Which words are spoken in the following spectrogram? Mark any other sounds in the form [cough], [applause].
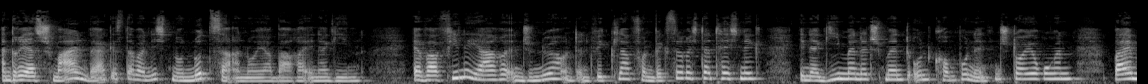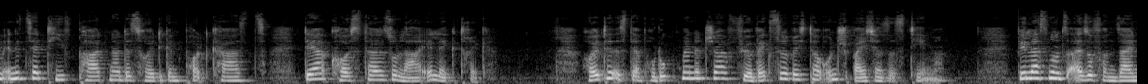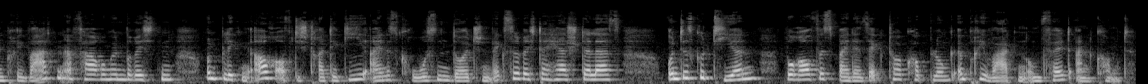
Andreas Schmalenberg ist aber nicht nur Nutzer erneuerbarer Energien. Er war viele Jahre Ingenieur und Entwickler von Wechselrichtertechnik, Energiemanagement und Komponentensteuerungen beim Initiativpartner des heutigen Podcasts, der Costa Solar Electric. Heute ist er Produktmanager für Wechselrichter und Speichersysteme. Wir lassen uns also von seinen privaten Erfahrungen berichten und blicken auch auf die Strategie eines großen deutschen Wechselrichterherstellers und diskutieren, worauf es bei der Sektorkopplung im privaten Umfeld ankommt.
